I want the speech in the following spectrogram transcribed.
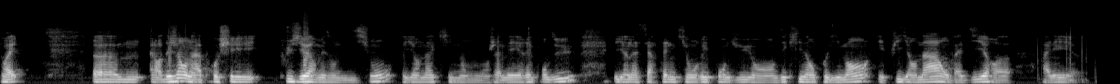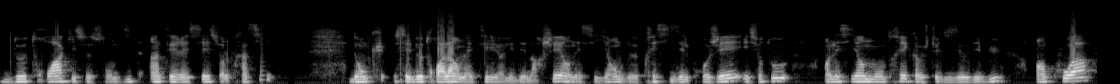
Ouais. Euh, alors déjà, on a approché plusieurs maisons d'édition. Il y en a qui n'ont jamais répondu. Il y en a certaines qui ont répondu en déclinant poliment. Et puis il y en a, on va dire, euh, allez, deux, trois qui se sont dites intéressées sur le principe. Donc ces deux, trois-là, on a été les démarcher en essayant de préciser le projet et surtout en essayant de montrer, comme je te disais au début, en quoi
